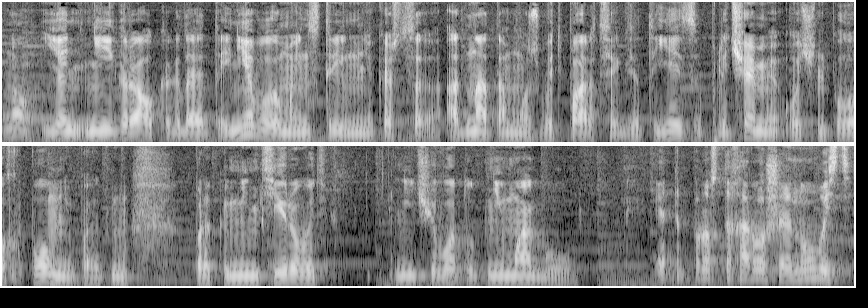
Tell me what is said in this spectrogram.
Ну, я не играл, когда это и не было мейнстрим. Мне кажется, одна там, может быть, партия где-то есть за плечами. Очень плохо помню, поэтому прокомментировать ничего тут не могу. Это просто хорошая новость.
